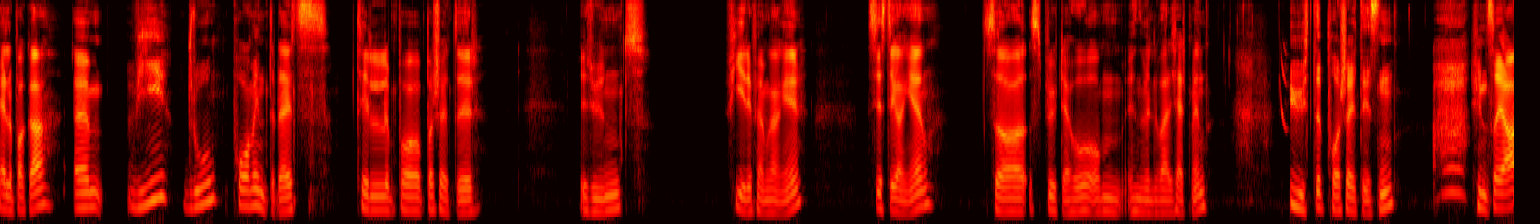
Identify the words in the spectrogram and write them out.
hele pakka. Vi dro på vinterdates til, på, på skøyter rundt fire-fem ganger. Siste gangen så spurte jeg henne om hun ville være kjæresten min. Ute på skøyteisen. Hun sa ja,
